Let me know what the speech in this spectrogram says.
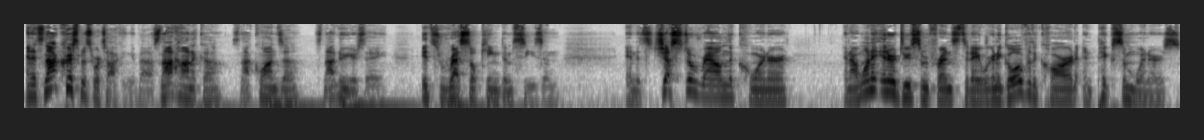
And it's not Christmas we're talking about. It's not Hanukkah. It's not Kwanzaa. It's not New Year's Day. It's Wrestle Kingdom season. And it's just around the corner. And I want to introduce some friends today. We're going to go over the card and pick some winners.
